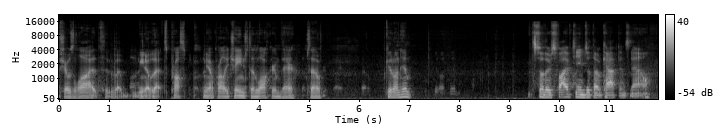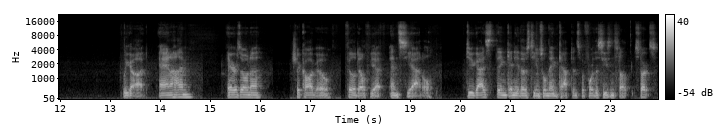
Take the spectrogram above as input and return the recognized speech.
shows a lot. You know, that's pros- you know probably changed in the locker room there. So good on him. So there's five teams without captains now. We got Anaheim, Arizona, Chicago, Philadelphia, and Seattle. Do you guys think any of those teams will name captains before the season start, starts?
